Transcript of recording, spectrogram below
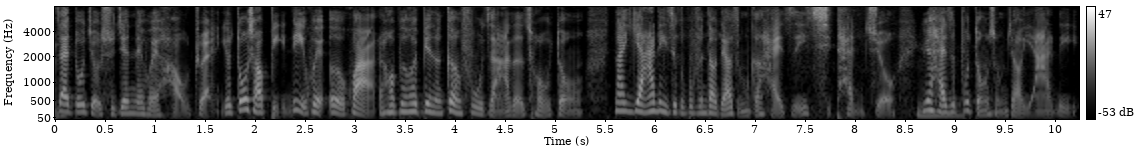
在多久时间内会好转？有多少比例会恶化？然后会会变得更复杂的抽动？那压力这个部分到底要怎么跟孩子一起探究？因为孩子不懂什么叫压力。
